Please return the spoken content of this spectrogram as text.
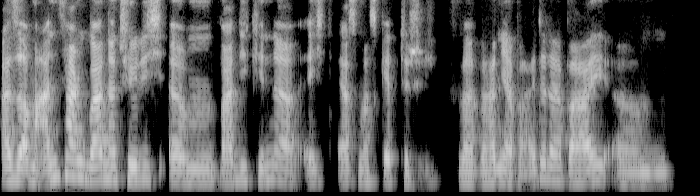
Also am Anfang war natürlich, ähm, waren die Kinder echt erstmal skeptisch. Wir waren ja beide dabei. Ähm,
